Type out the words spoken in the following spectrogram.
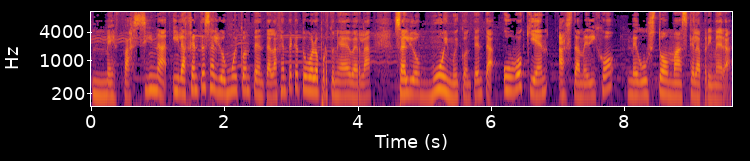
me fascina y la gente salió muy contenta. La gente que tuvo la oportunidad de verla salió muy, muy contenta. Hubo quien hasta me dijo, me gustó más que la primera,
